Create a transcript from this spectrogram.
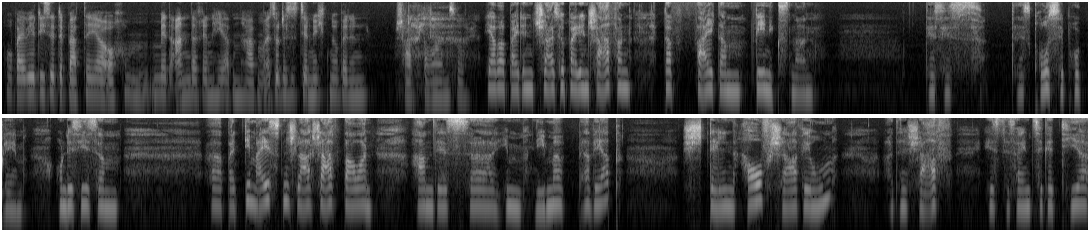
Wobei wir diese Debatte ja auch mit anderen Herden haben. Also das ist ja nicht nur bei den Schafbauern so. Ja, aber bei den, also bei den Schafern, da fällt am wenigsten an. Das ist das große Problem. Und es ist ähm, äh, bei die meisten Schafbauern haben das äh, im Nebenerwerb, stellen auf Schafe um. Also Schaf ist das einzige Tier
